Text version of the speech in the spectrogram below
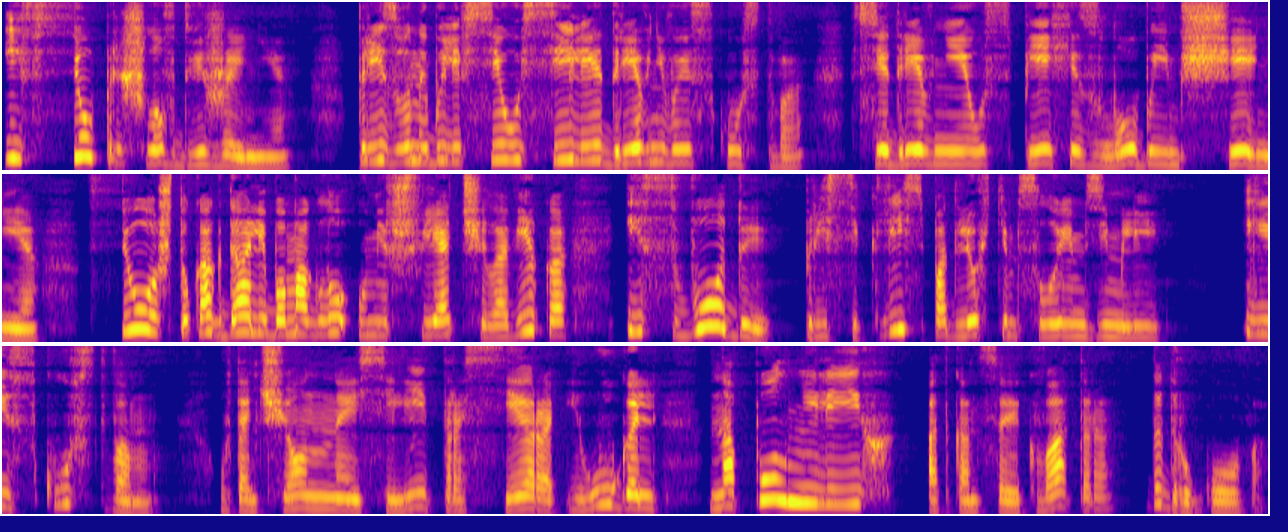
и все пришло в движение. Призваны были все усилия древнего искусства, все древние успехи злобы и мщения, все, что когда-либо могло умершвлять человека, и своды пресеклись под легким слоем земли, и искусством, утонченная селитра, сера и уголь наполнили их от конца экватора до другого.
